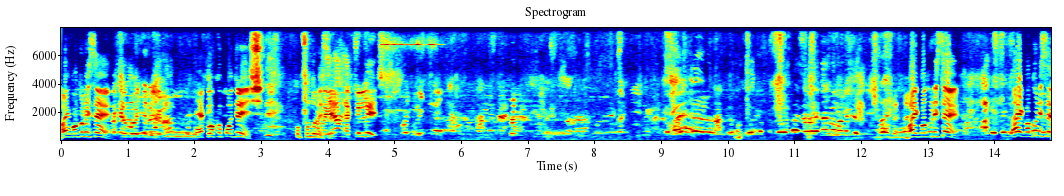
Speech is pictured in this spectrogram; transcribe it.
ভাই কত নিচ্ছে এক লক্ষ পঁয়ত্রিশ। খুব সুন্দর হয়েছে। ভাই কত নিচ্ছে ভাই কত নিচ্ছে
